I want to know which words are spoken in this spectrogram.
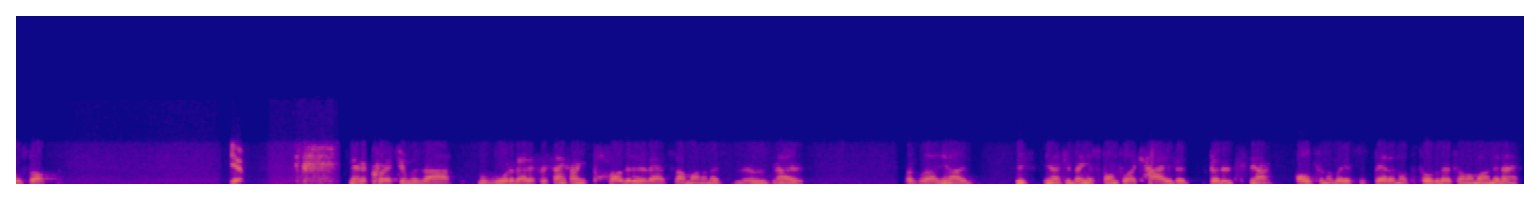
Full stop. Yep. Now the question was asked, well, what about if we're saying something positive about someone? And it, it was, you know, well, you know, if you know if you're being a sponsor, okay, but but it's you know ultimately it's just better not to talk about someone behind their back.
